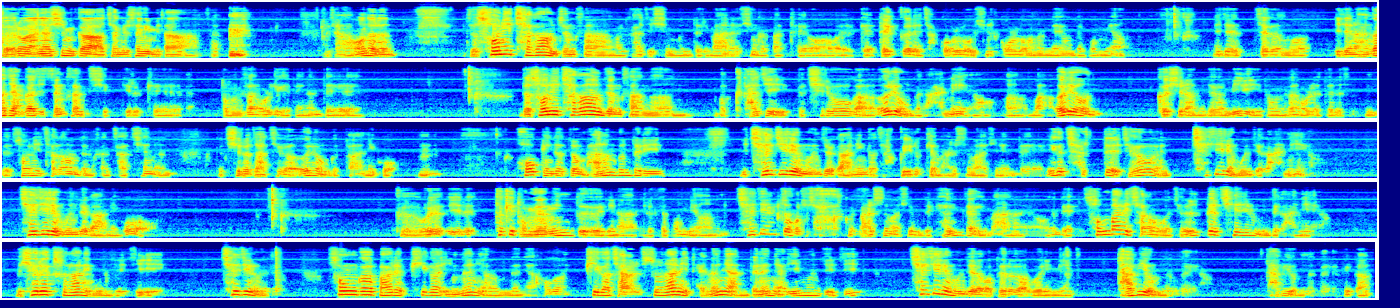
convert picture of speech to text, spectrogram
자, 여러분 안녕하십니까? 장길성입니다. 자, 자, 오늘은 손이 차가운 증상을 가지신 분들이 많으신 것 같아요. 이렇게 댓글에 자꾸 올라오신, 올라오는 내용들 보면 이제 제가 뭐 이제는 한 가지 한 가지 증상씩 이렇게 동영상 올리게 되는데 손이 차가운 증상은 뭐 그다지 그 치료가 어려운 건 아니에요. 어, 뭐 어려운 것이라면 제가 미리 동영상 올려드렸었는데 손이 차가운 증상 자체는 그 치료 자체가 어려운 것도 아니고 음. 혹 이제 좀 많은 분들이 체질의 문제가 아닌가 자꾸 이렇게 말씀하시는데 이거 절대 제가 보기엔 체질의 문제가 아니에요. 체질의 문제가 아니고 그 특히 동양인들이나 이렇게 보면 체질적으로 자꾸 말씀하시는 분들이 굉장히 많아요. 근데 손발이 차가운 건 절대 체질 문제가 아니에요. 혈액순환이 문제지 체질은 손과 발에 피가 있느냐 없느냐 혹은 피가 잘 순환이 되느냐 안 되느냐 이 문제지 체질의 문제라고 들어가 버리면 답이 없는 거예요. 답이 없는 거예요. 그러니까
